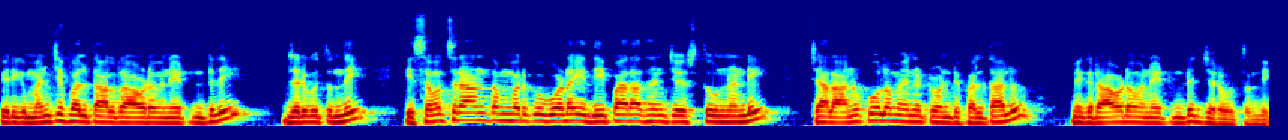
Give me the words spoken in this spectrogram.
వీరికి మంచి ఫలితాలు రావడం అనేటువంటిది జరుగుతుంది. ఈ సంవత్సరాంతం వరకు కూడా ఈ దీపారాధన చేస్తూ ఉండండి. చాలా అనుకూలమైనటువంటి ఫలితాలు మీకు రావడం అనేటువంటిది జరుగుతుంది.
